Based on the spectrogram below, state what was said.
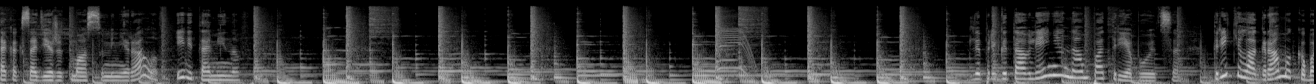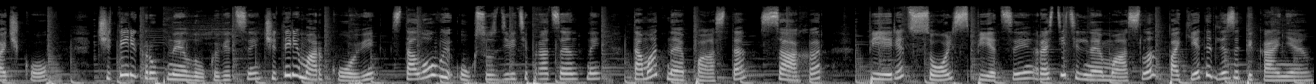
так как содержит массу минералов и витаминов. Для приготовления нам потребуется 3 кг кабачков, 4 крупные луковицы, 4 моркови, столовый уксус 9%, томатная паста, сахар, перец, соль, специи, растительное масло, пакеты для запекания.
